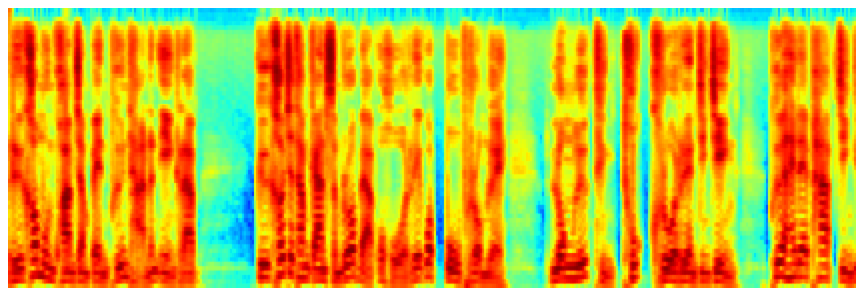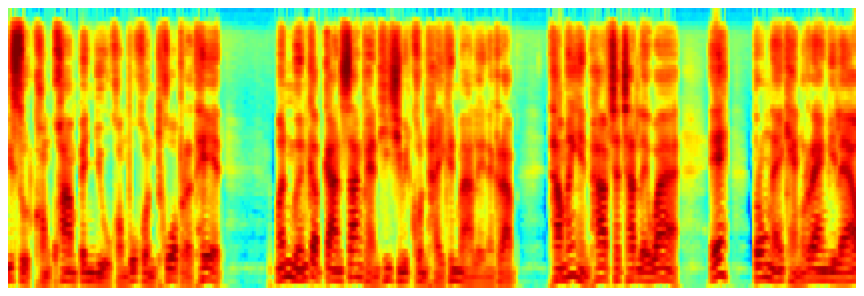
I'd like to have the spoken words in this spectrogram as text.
หรือข้อมูลความจำเป็นพื้นฐานนั่นเองครับ คือเขาจะทำการสำรวจแบบโอ้โห เรียกว่าปูพรมเลย ลงลึกถึงทุกครัวเรือนจริง ๆ เพื่อให้ได้ภาพจริงที่สุดของความเป็นอยู่ของผู้คนทั่วประเทศ มันเหมือนกับการสร้างแผนที่ชีวิตคนไทยขึ้นมาเลยนะครับทำให้เห็นภาพชัดๆเลยว่า เอ๊ะ ตรงไหนแข็งแรงดีแล้ว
